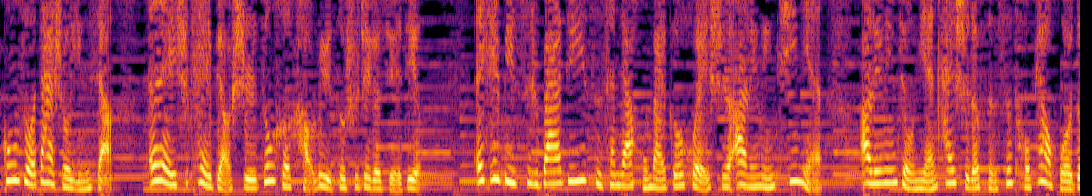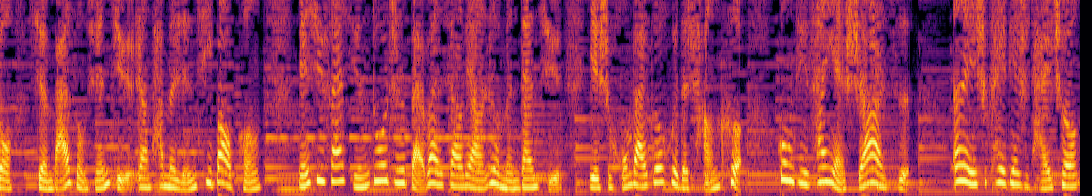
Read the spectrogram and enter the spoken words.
工作大受影响。NHK 表示综合考虑做出这个决定。AKB 四十八第一次参加红白歌会是二零零七年，二零零九年开始的粉丝投票活动选拔总选举让他们人气爆棚，连续发行多支百万销量热门单曲，也是红白歌会的常客，共计参演十二次。NHK 电视台称，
